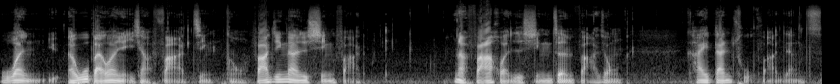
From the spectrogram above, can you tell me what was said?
五万呃五百万元以下罚金哦，罚金当然是刑罚的，那罚款是行政法这种开单处罚这样子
